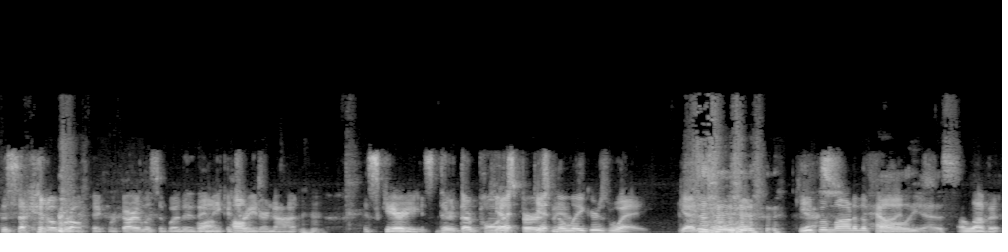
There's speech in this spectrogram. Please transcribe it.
the second overall pick, regardless of whether they Well, make a pumped. trade or not. Mhm. It's scary. It's They're, they're pulling a Spurs, get in the. Lakers' way. Get in their way. Keep Yes. them out of the Hell finals. yes. I love it.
